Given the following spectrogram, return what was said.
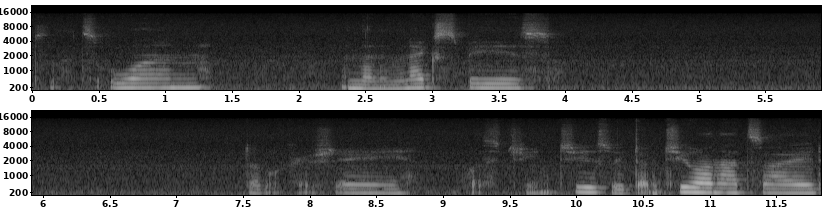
So that's one, and then in the next space, double crochet plus chain two, so we've done two on that side,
